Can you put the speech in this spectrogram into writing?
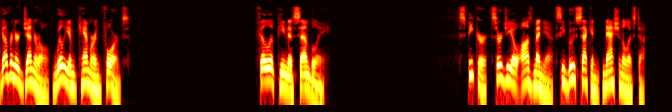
Governor-General, William Cameron Forbes. Philippine Assembly. Speaker, Sergio Osmeña Cebu 2nd, Nacionalista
